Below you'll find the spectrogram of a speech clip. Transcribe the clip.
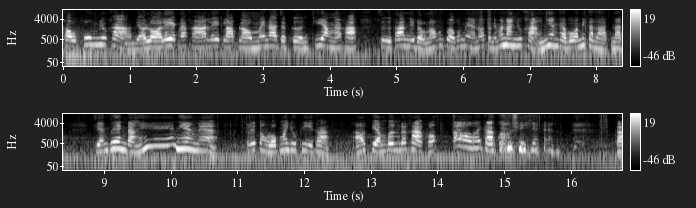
เขาปุ่มอยู่ค่ะ เดี๋ยวรอเลขนะคะ เลขรับเราไม่น่าจะเกินเที่ยงนะคะ สื่อท่านดีดอกเนาะคุณพ่อคุณแม่เนาะตอนนี้มานั่งอยู่ขางเฮียนค่ะเพราะว่ามีตลาดนัด เสียงเพลงดังแห้งแห้งแม่ก็เลยต้องลบมาอยู่พี่ค่ะ เอาเตรียมเบิ้งเด้อค่ะของเอ้าไอ้กากองสีแดง ขา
